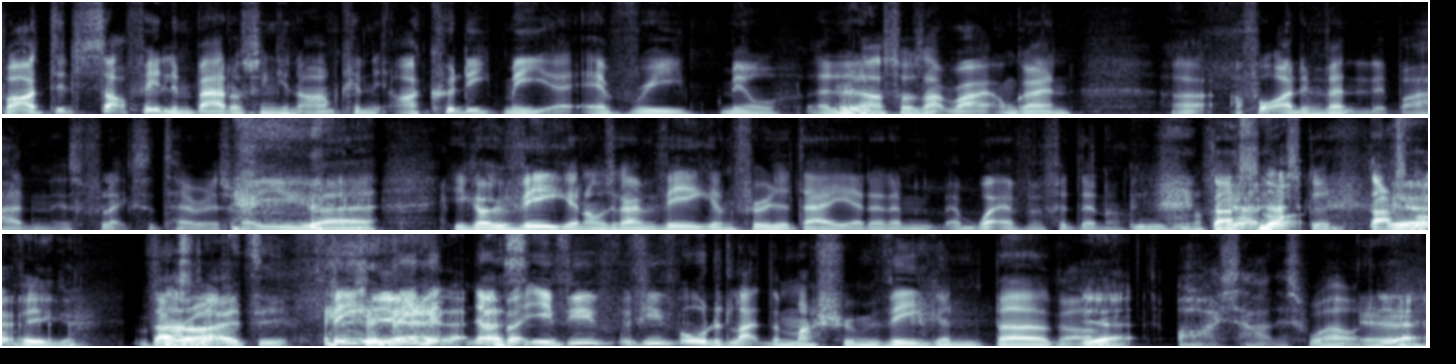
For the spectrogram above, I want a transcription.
but I did start feeling bad. I was thinking I'm can, I could eat meat at every meal, and then Really? I was like, right, I'm going. Uh, I thought I'd invented it, but I hadn't. It's flexitarian, where you uh, you go vegan. I was going vegan through the day, and then um, whatever for dinner. And I thought, That's "Yeah, not that's good. That's Yeah. not vegan. That's not. variety. Vegan, Yeah, vegan, no, but if you've if you've ordered like the mushroom vegan burger, Yeah. oh, it's out of this world. Yeah. Yeah.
